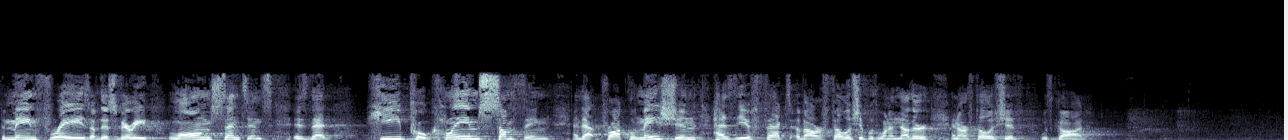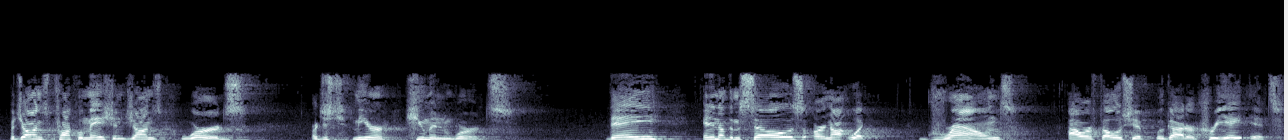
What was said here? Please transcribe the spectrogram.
the main phrase of this very long sentence is that he proclaims something, and that proclamation has the effect of our fellowship with one another and our fellowship with God. But John's proclamation, John's words, are just mere human words. They, in and of themselves, are not what ground our fellowship with God or create it.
